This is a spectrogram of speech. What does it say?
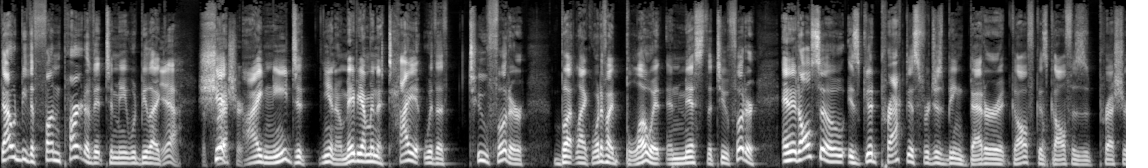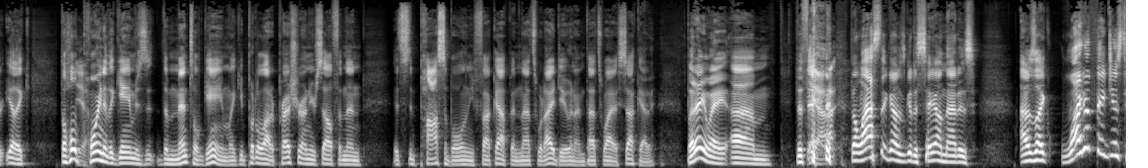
that would be the fun part of it to me. Would be like, Yeah, shit, pressure. I need to, you know, maybe I'm going to tie it with a two footer. But like, what if I blow it and miss the two footer? And it also is good practice for just being better at golf because golf is a pressure. Yeah, like the whole Yeah. point of the game is the mental game. Like you put a lot of pressure on yourself, and then it's impossible, and you fuck up, and that's what I do, and I'm, that's why I suck at it. But anyway, um, the th- Yeah, the last thing I was gonna say on that is, I was like, why don't they just?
